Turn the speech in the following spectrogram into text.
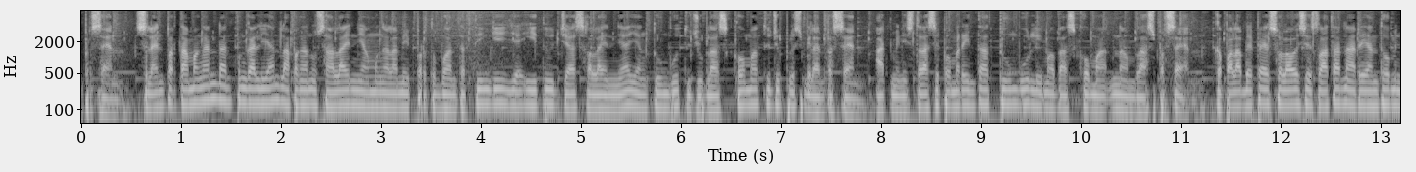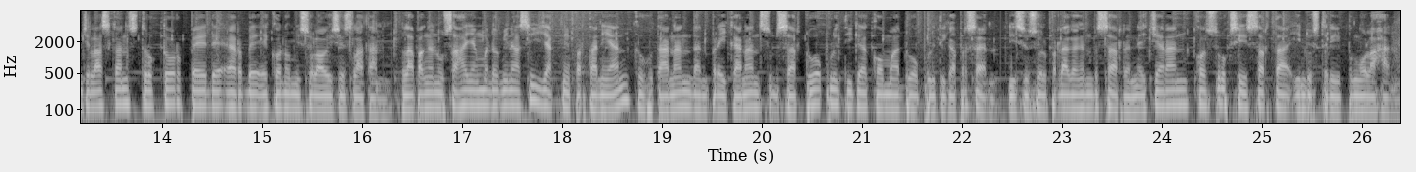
persen. Selain pertambangan dan penggalian, lapangan usaha lain yang mengalami pertumbuhan tertinggi yaitu jasa lainnya yang tumbuh 17,79 persen. Administrasi pemerintah tumbuh 15,16 persen. Kepala BPS Sulawesi Selatan Selatan Arianto menjelaskan struktur PDRB Ekonomi Sulawesi Selatan. Lapangan usaha yang mendominasi yakni pertanian, kehutanan, dan perikanan sebesar 23,23 persen, disusul perdagangan besar dan eceran, konstruksi, serta industri pengolahan.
